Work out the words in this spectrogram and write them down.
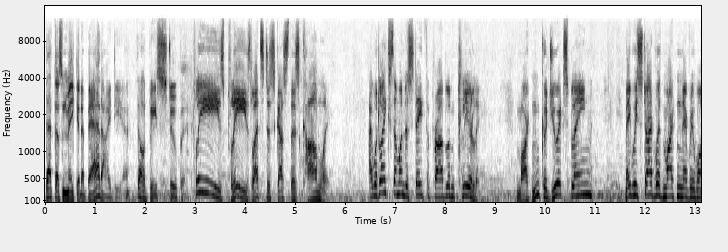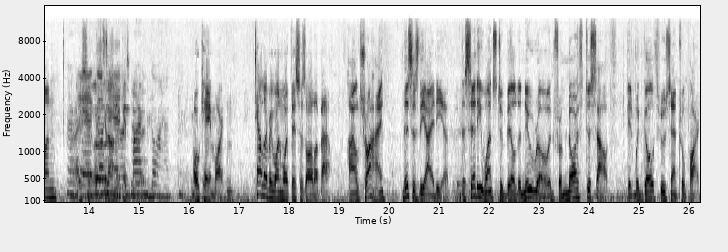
That doesn't make it a bad idea. Don't be stupid. Please, please, let's discuss this calmly. I would like someone to state the problem clearly. Martin, could you explain? May we start with Martin, everyone? All right, said let's get on ahead. with. Martin, go on. Okay, Martin. Tell everyone what this is all about. I'll try. This is the idea. The city wants to build a new road from north to south. It would go through Central Park.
